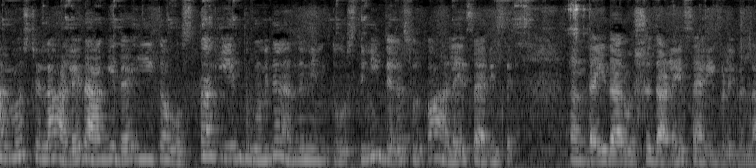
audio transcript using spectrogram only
ಆಲ್ಮೋಸ್ಟ್ ಎಲ್ಲ ಹಳೇದಾಗಿದೆ. ಈಗ ಹೊಸ್ದಾಗಿ ಏನು ತೊಗೊಂಡಿದೆ ಅದನ್ನು ನಿಮ್ಗೆ ತೋರಿಸ್ತೀನಿ. ಇದೆಲ್ಲ ಸ್ವಲ್ಪ ಹಳೆ ಸ್ಯಾರೀಸೆ ಒಂದು ಐದಾರು ವರ್ಷದ ಹಳೆ ಸ್ಯಾರಿಗಳಿವೆಲ್ಲ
